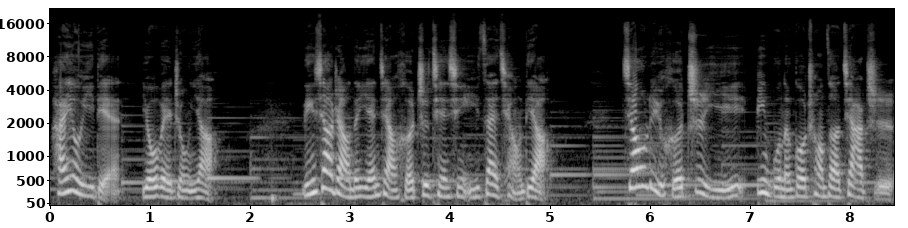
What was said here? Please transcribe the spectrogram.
还有一点尤为重要。林校长的演讲和致歉信一再强调，焦虑和质疑并不能够创造价值，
